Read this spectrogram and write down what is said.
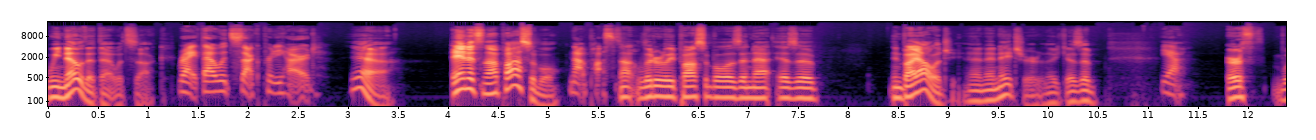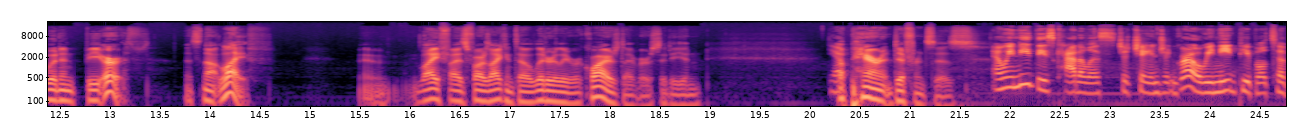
we know that that would suck. Right. That would suck pretty hard. Yeah. And it's not possible. Not It's possible. not literally possible as a nat- as a in biology and in nature. Like as a yeah. Earth wouldn't be Earth. That's not life. Uh, life, as far as I can tell, literally requires diversity and Yep. apparent differences. And we need these catalysts to change and grow. We need people to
